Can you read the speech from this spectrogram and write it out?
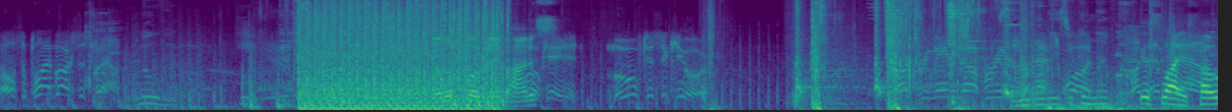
All supply boxes found. Moving. Here. Another floating in behind us. Located. Move to secure. Mark. Some you can live with. Good slice, ho.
